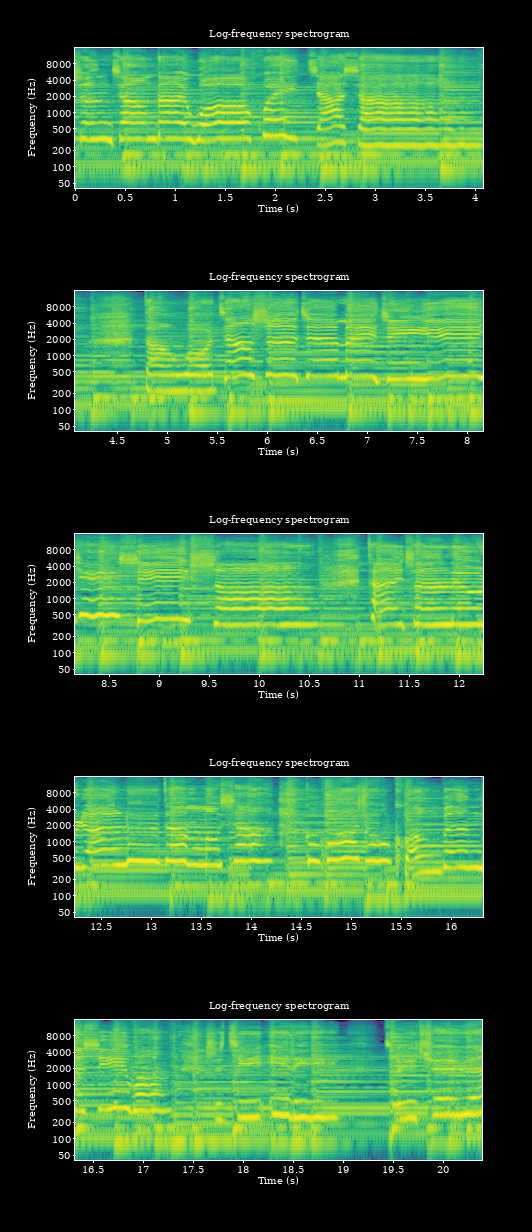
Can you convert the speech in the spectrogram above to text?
里的城墙带我回家乡。当我将世界美景一一欣赏，带着流染绿的梦想，篝火中狂奔的希望，是记忆里最雀跃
